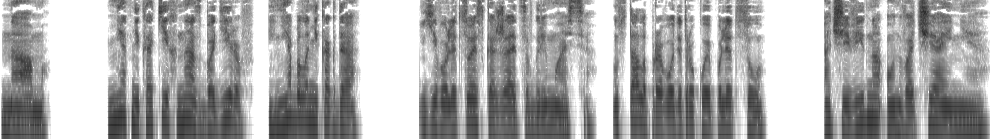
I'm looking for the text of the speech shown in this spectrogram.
«Нам». «Нет никаких нас, Багиров, и не было никогда». Его лицо искажается в гримасе, устало проводит рукой по лицу. Очевидно, он в отчаянии.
